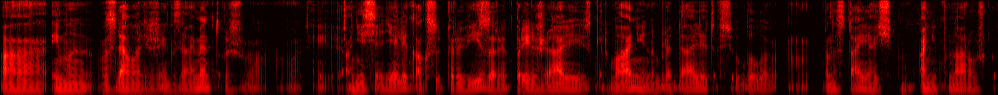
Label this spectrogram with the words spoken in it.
А, и мы сдавали же экзамен тоже. Вот. И они сидели как супервизоры, приезжали из Германии, наблюдали. Это все было по-настоящему, а не понарошку.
